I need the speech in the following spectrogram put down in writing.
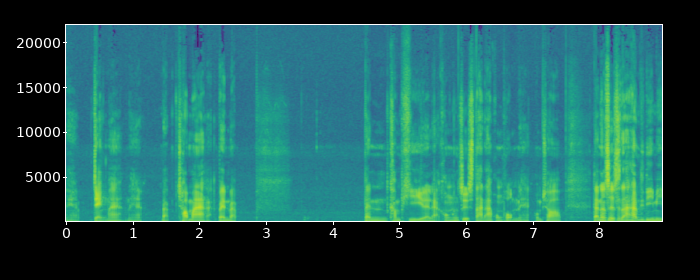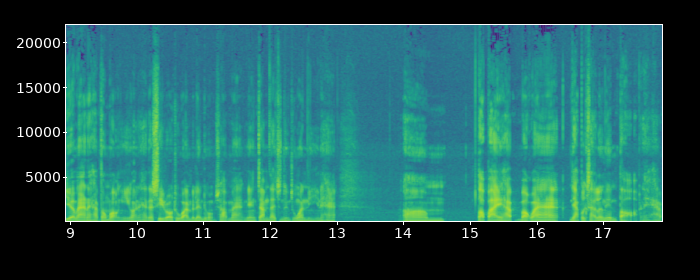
นะครับเจ๋งมากนะฮะแบบชอบมากอะ่ะเป็นแบบ เป็นคัมภีร์เลยแหละของหนังสือสตาร์ทอัพของผมนะฮะผมชอบ แต่หนังสือสตาร์ทอัพดีๆมีเยอะมากนะครับ ต้องบอกอย่างนี้ก่อนนะฮะแต่ zero to one เป็นเล่มที่ผมชอบมาก ยังจำได้จนถึงทุกวันนี้นะฮะ ต่อไปครับบอกว่าอยากปรึกษาเรื่องเรียนต่อนะครับ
